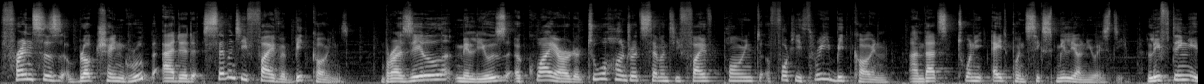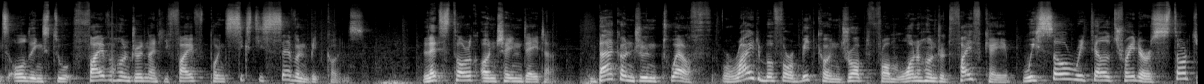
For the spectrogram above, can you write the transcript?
France's blockchain group added 75 bitcoins. Brazil Melius acquired 275.43 bitcoin, and that's 28.6 million USD, lifting its holdings to 595.67 bitcoins. Let's talk on chain data. Back on June 12th, right before Bitcoin dropped from 105k, we saw retail traders start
